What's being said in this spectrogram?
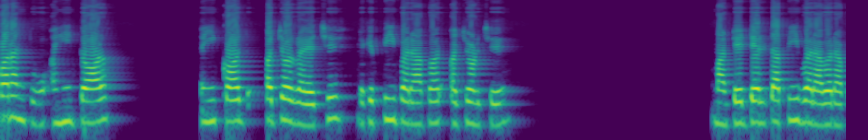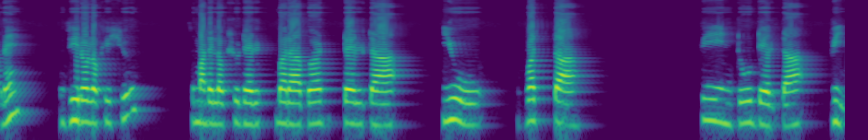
પરંતુ અહીં દળ, અહીં કદ અચળ રહે છે, એટલે કે પી બરાબર અચળ છે. માટે ડેલ્ટા પી બરાબર આપણે ઝીરો લખીશું. તો માટે લખશું ડેલ, બરાબર ડેલ્ટા યુ વત્તા પી ઇન્ટુ ડેલ્ટા વી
